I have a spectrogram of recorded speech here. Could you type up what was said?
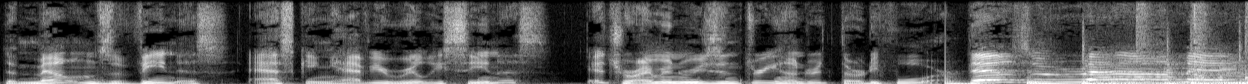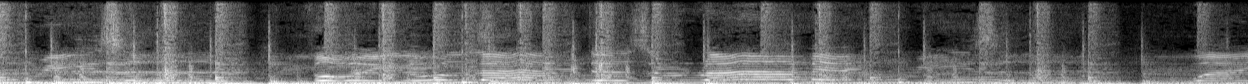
The Mountains of Venus asking, Have you really seen us? It's Rhyme and Reason 334. There's a rhyme and reason for your life. There's a rhyme and reason why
